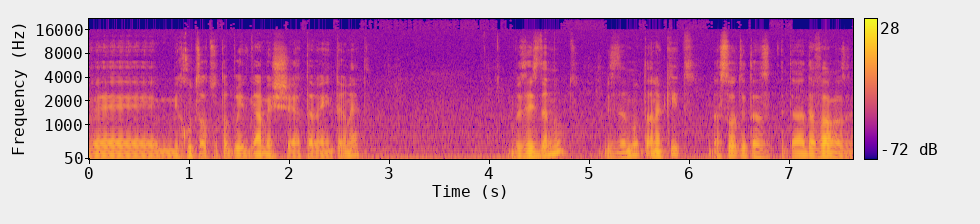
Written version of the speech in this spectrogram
ומחוץ לארה"ב גם יש אתרי אינטרנט, וזו הזדמנות, הזדמנות ענקית לעשות את הדבר הזה.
